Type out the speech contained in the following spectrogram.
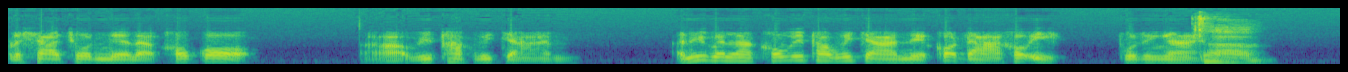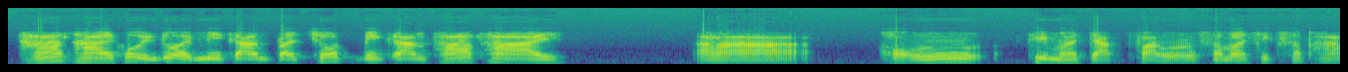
ประชาชนเนี่ยนะเขาก็วิพากษ์วิจารณ์ อันนี้เวลาเขาวิพากษ์วิจารณ์เนี่ยก็ด่าเขาอีกพูดง่ายๆ ท้าทายเขาอีกด้วย มีการประชดมีการท้าทายอ่าของที่มาจากฝั่งสมาชิกสภา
